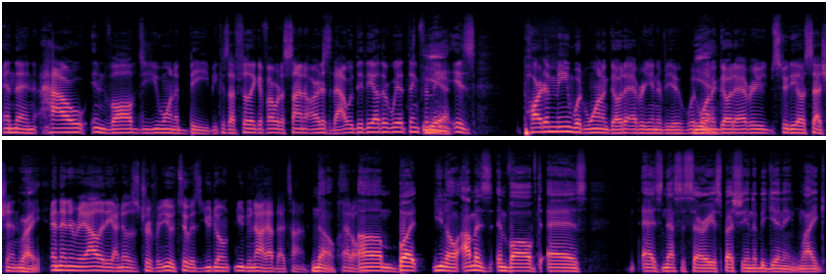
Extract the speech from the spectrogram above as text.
and then how involved do you want to be? Because I feel like if I were to sign an artist, that would be the other weird thing for Yeah. me. Is part of me would want to go to every interview, would Yeah. want to go to every studio session, Right. And then in reality, I know this is true for you too. Is you don't, you do not have that time. No, At all. Um, but you know, I'm as involved as as necessary, especially in the beginning. Like,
